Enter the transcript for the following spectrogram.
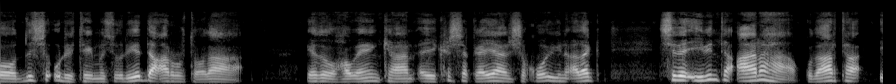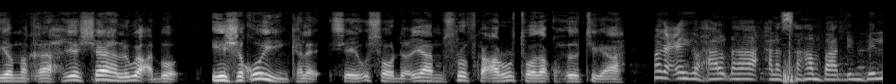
oo dusha u dhigtay mas'uuliyadda carruurtooda iyadoo haweenkan ay ka shaqeeyaan shaqooyin adag sida iibinta caanaha qudaarta iyo maqaaxiyo shaaha lagu cabo iyo shaqooyin kale si ay u soo dhiciyaan masruufka carruurtooda qaxootiga ah magacayga waxaa la dhahaa calasahaan baa dhimbil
